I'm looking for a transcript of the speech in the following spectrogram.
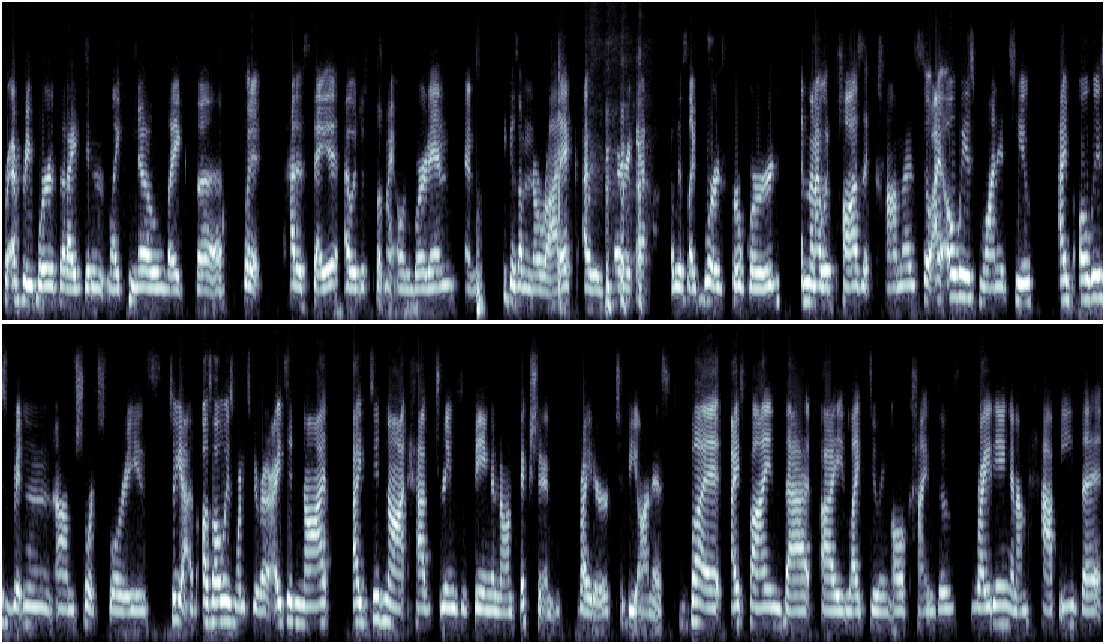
for every word that I didn't like know like the what it how to say it, I would just put my own word in. And because I'm neurotic, I was very I was like word for word. And then I would pause at commas. So I always wanted to. I've always written um, short stories. So yeah, I've, I've always wanted to be a writer. I did not I did not have dreams of being a nonfiction writer, to be honest. But I find that I like doing all kinds of writing, and I'm happy that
